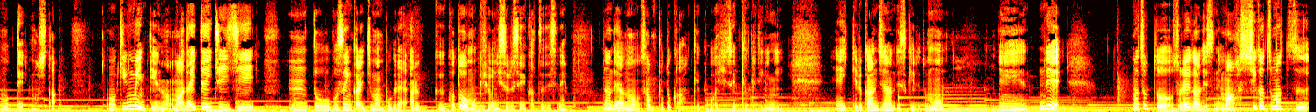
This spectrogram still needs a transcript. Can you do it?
思ってました。ウォーキングメインっていうのは、まあ大体1日、うんと、5000から1万歩ぐらい歩くことを目標にする生活ですね。なんで、あの、散歩とか結構積極的にえー、言ってる感じなんですけれども、えー、で、まあちょっとそれがですね、まあ7月末、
